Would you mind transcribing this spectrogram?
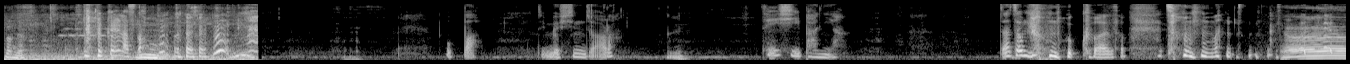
큰일 났네 큰일 났어. 음. 오빠 지금 몇 시인 줄 알아? 3시 반이야. 짜장면 먹고 와서 잠만 아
